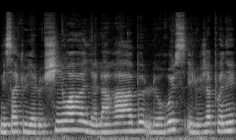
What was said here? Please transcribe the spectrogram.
Mais c'est vrai qu'il y a le chinois, il y a l'arabe, le russe et le japonais.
